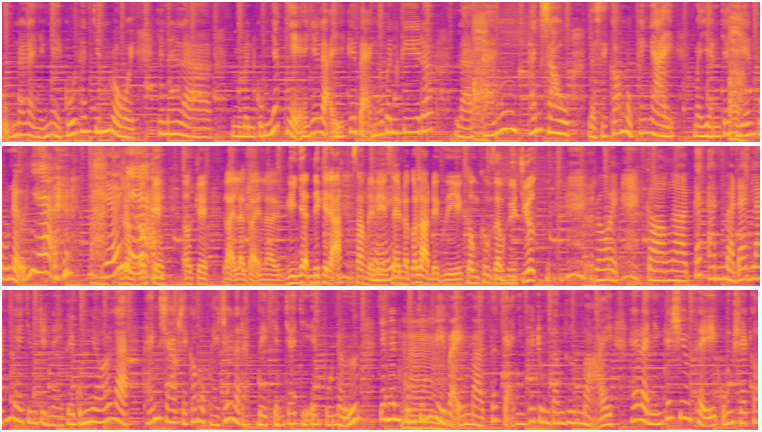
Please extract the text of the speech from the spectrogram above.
cũng đã là những ngày cuối tháng 9 rồi Cho nên là mình cũng nhắc nhẹ với lại cái bạn ở bên kia đó Là À. tháng tháng sau là sẽ có một cái ngày mà dành cho chị À. em phụ nữ nha Nhớ Rồi nha ok ok gọi là gọi là ghi nhận đi cái đã xong để để xem là có làm được gì không không dám hứa trước. Rồi còn à, các anh mà đang lắng nghe chương trình này thì cũng nhớ là tháng sau sẽ có một ngày rất là đặc biệt dành cho chị em phụ nữ Cho nên cũng Ừm. chính vì vậy mà tất cả những cái trung tâm thương mại hay là những cái siêu thị cũng sẽ có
